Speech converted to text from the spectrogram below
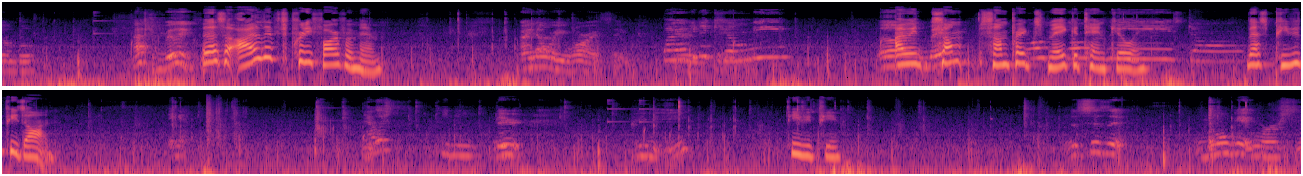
Dumbo. That's really close. Vanessa, I lived pretty far from him. I know where you are, I think. Are you gonna kill me? Uh, I mean, maybe- some some pranks Oh, may no, contain killing. Don't. That's PvP's on. I wish PB. There- PvE? PvP. This isn't. You won't get mercy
